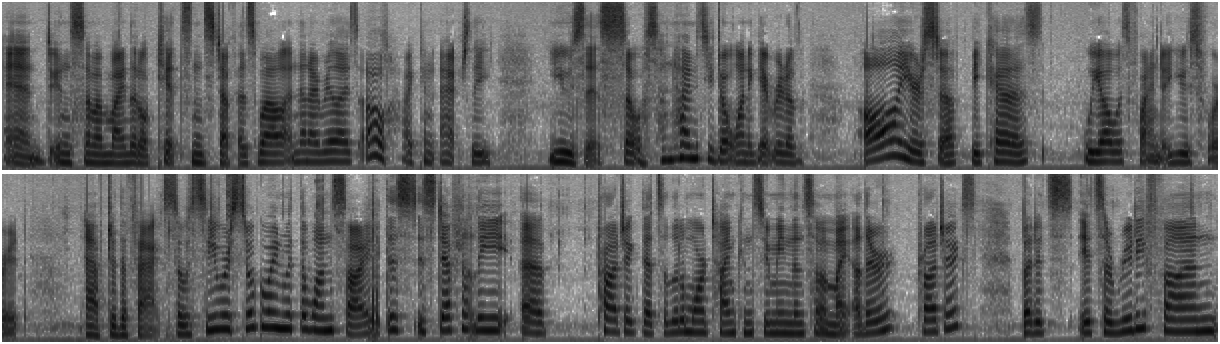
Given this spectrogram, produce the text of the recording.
and in some of my little kits and stuff as well. And then I realized, oh, I can actually use this. So sometimes you don't want to get rid of all your stuff because we always find a use for it after the fact. So see, we're still going with the one side. This is definitely a project that's a little more time consuming than some of my other projects but it's it's a really fun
